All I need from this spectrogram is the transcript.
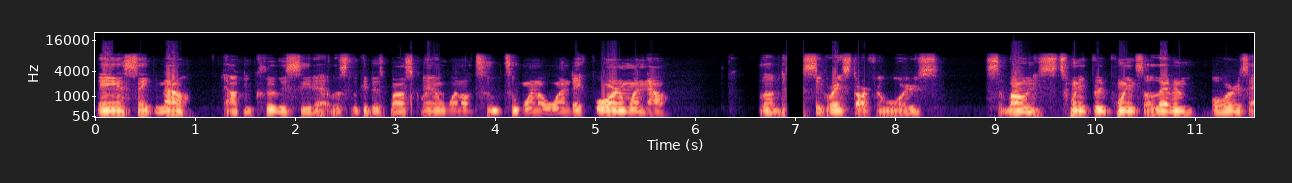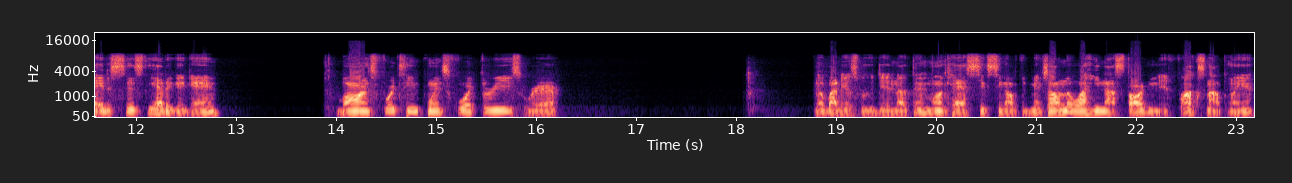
They in sync now. Y'all can clearly see that. Let's look at this box score. 102 to 101. They 4 and 1 now. Love to see. Great start for the Warriors. Sabonis, 23 points, 11 boards, 8 assists. He had a good game. Barnes, 14 points, 4 threes, rare. Nobody else really did nothing. Monk has 16 off the bench. I don't know why he not starting if Fox not playing.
